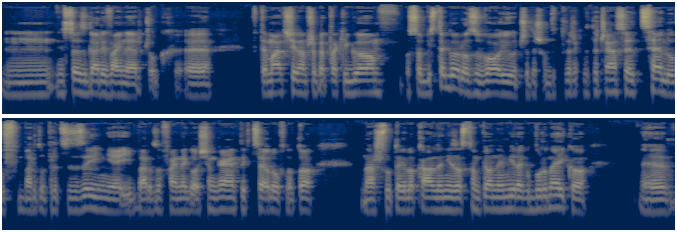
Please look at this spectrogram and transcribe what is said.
Mm, więc to jest Gary Vaynerchuk. E, w temacie na przykład takiego osobistego rozwoju, czy też wytyczania sobie celów bardzo precyzyjnie i bardzo fajnego osiągania tych celów, no to nasz tutaj lokalny, niezastąpiony Mirek Burnejko e,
